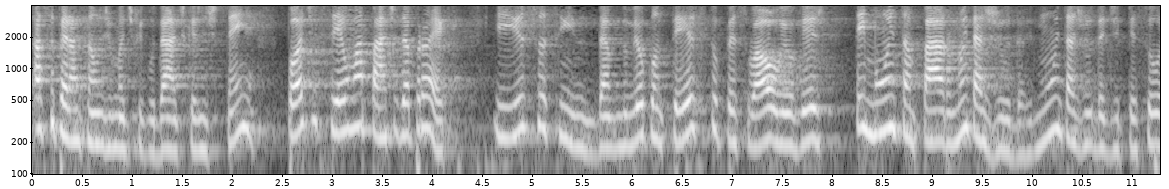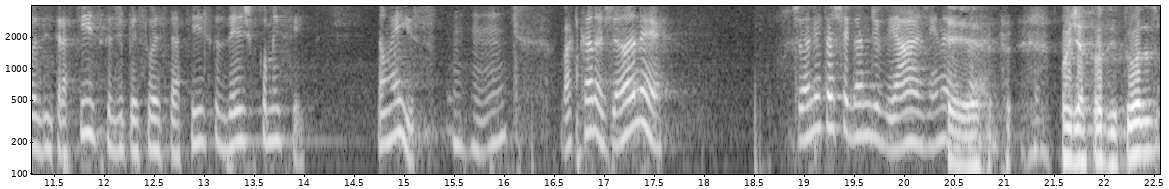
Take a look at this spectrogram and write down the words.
a superação de uma dificuldade que a gente tenha pode ser uma parte da Proex. E isso, assim, da, no meu contexto pessoal, eu vejo tem muito amparo, muita ajuda, muita ajuda de pessoas intrafísicas, de pessoas extrafísicas, desde que comecei. Então é isso. Uhum. Bacana, Jane. Jane está chegando de viagem, né? É. Bom dia a todos e todas.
